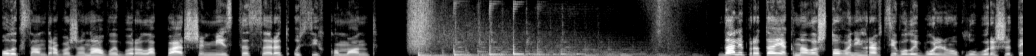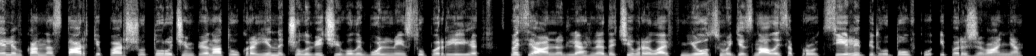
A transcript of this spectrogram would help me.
Олександра Бажана виборола перше місце серед усіх команд. Далі про те, як налаштовані гравці волейбольного клубу Решетилівка на старті першого туру чемпіонату України чоловічої волейбольної суперліги. Спеціально для глядачів Relife News ми дізналися про цілі, підготовку і переживання.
